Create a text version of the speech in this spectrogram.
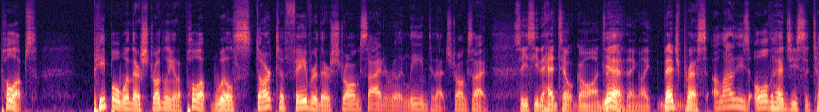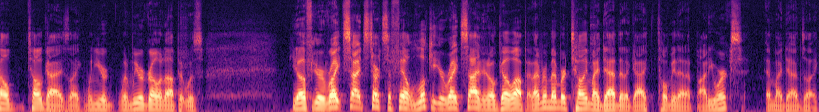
Pull ups people when they're struggling in a pull-up will start to favor their strong side and really lean to that strong side So you see the head tilt go on type Yeah. of thing. Like bench press a lot of these old heads used to tell tell guys like when you're when we were growing up it was you know if your right side starts to fail look at your right side and it'll go up and i remember telling my dad that a guy told me that at bodyworks and my dad's like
